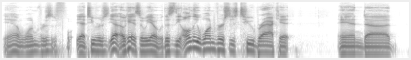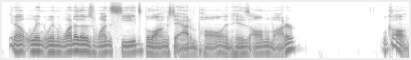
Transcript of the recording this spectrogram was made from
yeah, one versus four. Yeah, two versus yeah. Okay, so yeah, this is the only one versus two bracket, and uh, you know when when one of those one seeds belongs to Adam Paul and his alma mater, we'll call him.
